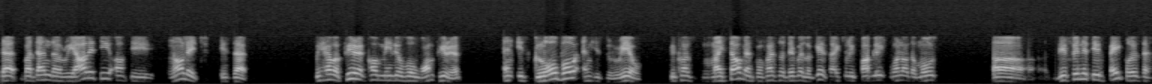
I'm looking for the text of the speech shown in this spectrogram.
That, but then the reality of the knowledge is that we have a period called medieval warm period, and it's global and it's real. Because myself and Professor David Legates actually published one of the most uh, definitive papers that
